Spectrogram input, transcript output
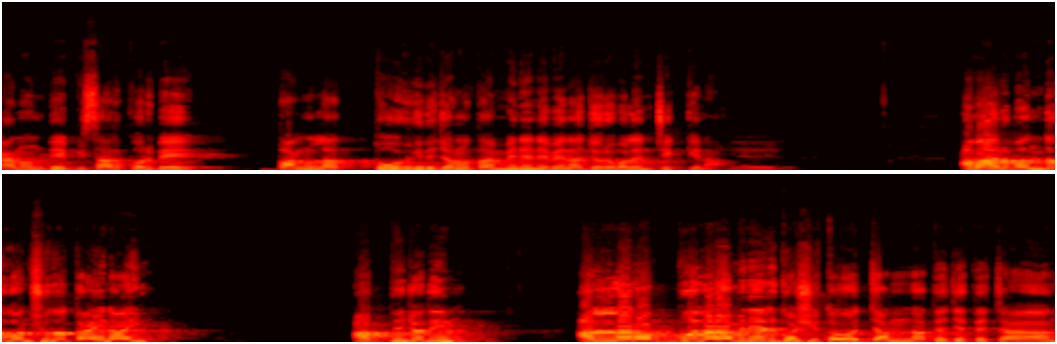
কানুন দিয়ে বিচার করবে, বাংলা তৌহিদ জনতা মেনে নেবে না, জোরে বলেন ঠিক কিনা? আমার বন্ধুগণ, শুধু তাই নয়, আপনি যদি আল্লাহ রব্বুল আলমিনের ঘোষিত জান্নাতে যেতে চান।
